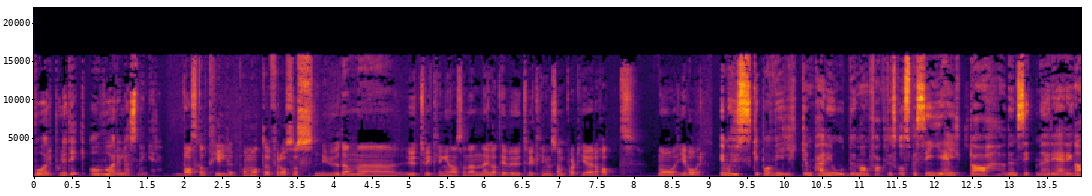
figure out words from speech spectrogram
vår politikk og våre løsninger. Hva skal til på en måte for oss å snu denne utviklingen, altså den negative utviklingen som partiet har hatt nå i vår? Vi må huske på hvilken periode man faktisk, og spesielt da den sittende regjeringa,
